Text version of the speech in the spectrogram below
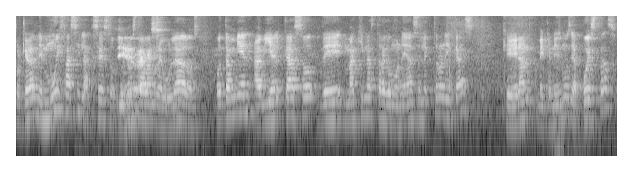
porque eran de muy fácil acceso y no estaban regulados. O también había el caso de máquinas tragamonedas electrónicas que eran mecanismos de apuestas,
